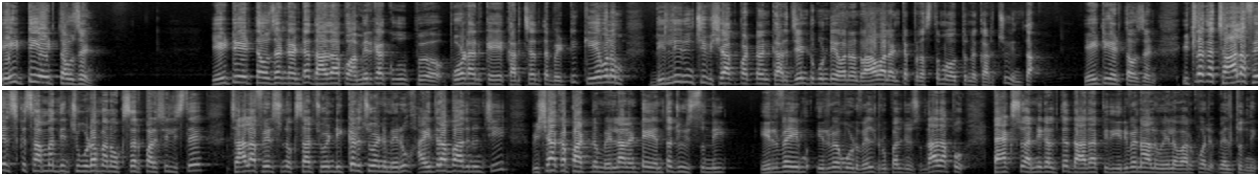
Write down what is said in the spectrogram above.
eighty eight thousand eighty eight thousand అంటే దాదాపు అమెరికాకు పో- పోవడానికి అయ్యే ఖర్చు అంత పెట్టి కేవలం ఢిల్లీ నుంచి విశాఖపట్నానికి అర్జెంటుగా ఉండి ఎవరైనా రావాలంటే ప్రస్తుతం అవుతున్న ఖర్చు ఇంత. Eighty eight thousand. ఇట్లాగా చాలా ఫేర్స్కి సంబంధించి కూడా మనం ఒకసారి పరిశీలిస్తే చాలా ఫేర్స్ని ఒకసారి చూడండి. ఇక్కడ చూడండి మీరు హైదరాబాద్ నుంచి విశాఖపట్నం వెళ్ళాలంటే ఎంత చూపిస్తుంది? ఇరవై ఇరవై మూడు వేల రూపాయలు చూస్తుంది దాదాపు ట్యాక్స్ అన్ని కలిపితే దాదాపు ఇది ఇరవై నాలుగు వేల వరకు వెళ్తుంది.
